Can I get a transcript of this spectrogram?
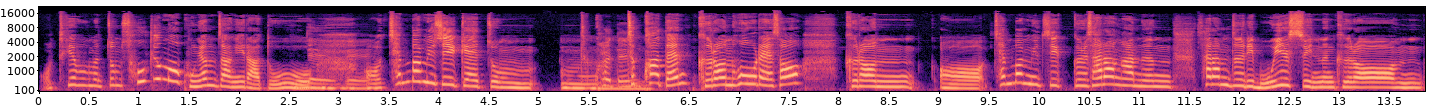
어떻게 보면 좀 소규모 공연장이라도 네, 네. 어, 챔버 뮤직에 좀 음, 특화된. 특화된 그런 홀에서 그런 어 챔버 뮤직을 사랑하는 사람들이 모일 수 있는 그런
